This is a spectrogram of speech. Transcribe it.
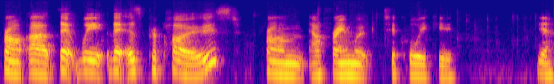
from uh, that we that is proposed from our framework Te Koeke. Yeah.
